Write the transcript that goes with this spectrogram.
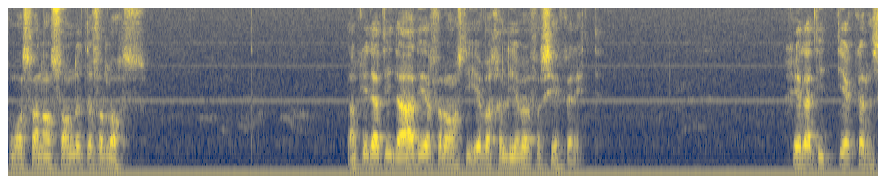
om ons van ons sonde te verlos. Dankie dat U daardeur vir ons die ewige lewe verseker het gee dat die tekens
